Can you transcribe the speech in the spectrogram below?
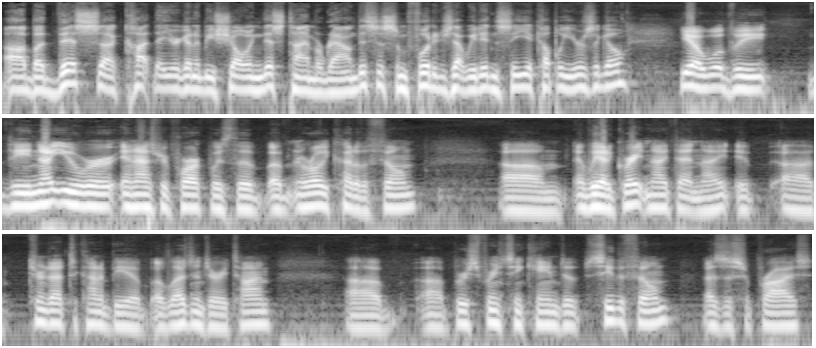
Uh, but this uh, cut that you're going to be showing this time around, this is some footage that we didn't see a couple years ago. Yeah, well, the the night you were in Asbury Park was the uh, an early cut of the film, um, and we had a great night that night. It uh, turned out to kind of be a, a legendary time. Uh, uh, Bruce Springsteen came to see the film as a surprise,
